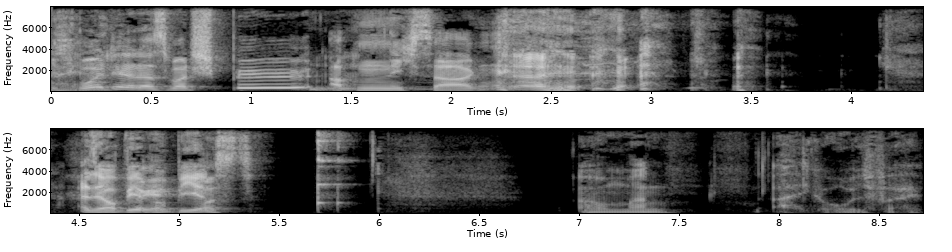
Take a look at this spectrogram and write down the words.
Ich wollte ja das Wort spülen ab nicht sagen. Also ob wir Okay, probieren. Prost. Oh Mann, alkoholfrei.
